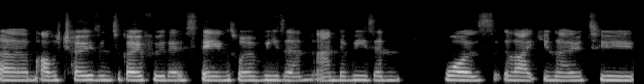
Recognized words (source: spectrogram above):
Um, I was chosen to go through those things for a reason, and the reason was like you know to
